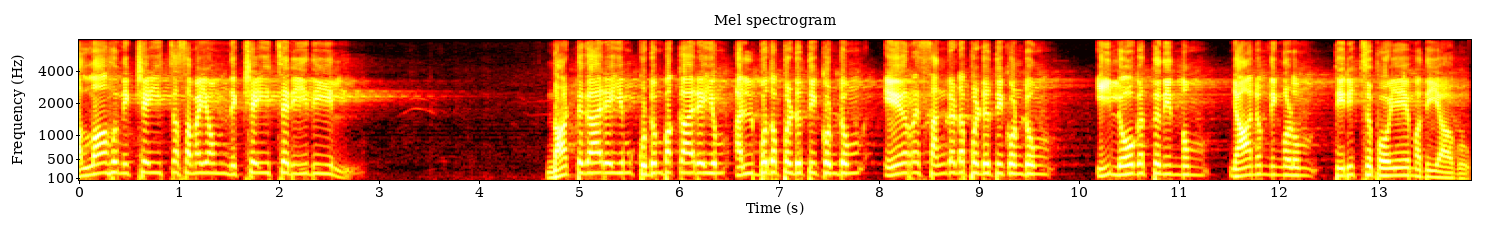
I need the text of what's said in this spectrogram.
അള്ളാഹു നിശ്ചയിച്ച സമയം നിശ്ചയിച്ച രീതിയിൽ നാട്ടുകാരെയും കുടുംബക്കാരെയും അത്ഭുതപ്പെടുത്തിക്കൊണ്ടും ഏറെ സങ്കടപ്പെടുത്തിക്കൊണ്ടും ഈ ലോകത്ത് നിന്നും ഞാനും നിങ്ങളും തിരിച്ചു പോയേ മതിയാകൂ.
